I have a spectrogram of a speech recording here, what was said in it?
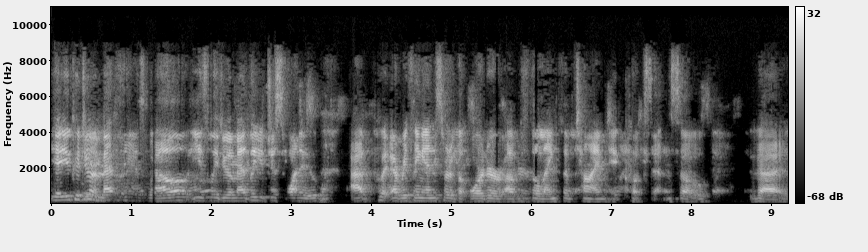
Yeah, you could do a medley as well, easily do a medley. You just want to add, put everything in sort of the order of the length of time it cooks in. So the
